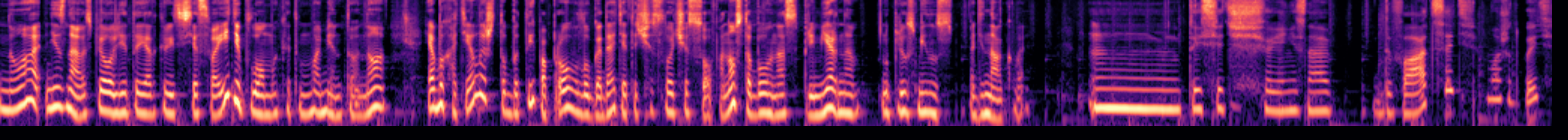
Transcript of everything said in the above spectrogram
но не знаю, успела ли ты открыть все свои дипломы к этому моменту, но я бы хотела, чтобы ты попробовала угадать это число часов. Оно с тобой у нас примерно, ну, плюс-минус одинаковое. Тысяч, я не знаю, двадцать, может быть.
